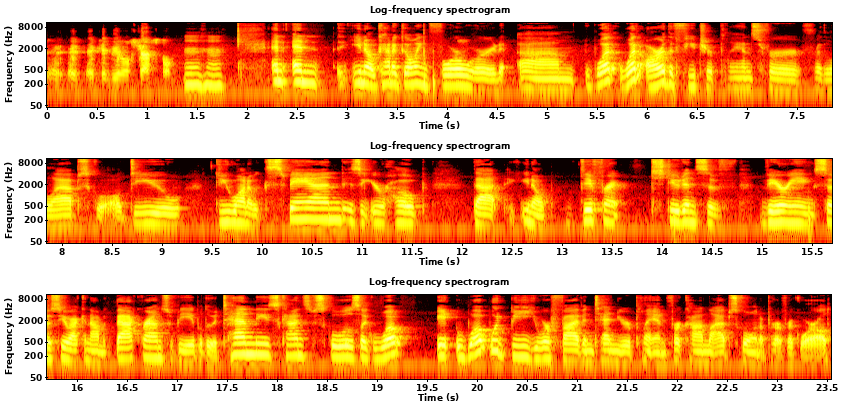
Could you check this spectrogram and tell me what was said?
it, it, can be a little stressful. Mm-hmm. And and you know, kind of going forward, um, what what are the future plans for for the lab school? Do you do you want to expand? Is it your hope that you know different students of varying socioeconomic backgrounds would be able to attend these kinds of schools? Like, what it, what would be your five and ten year plan for Khan Lab School in a perfect world?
